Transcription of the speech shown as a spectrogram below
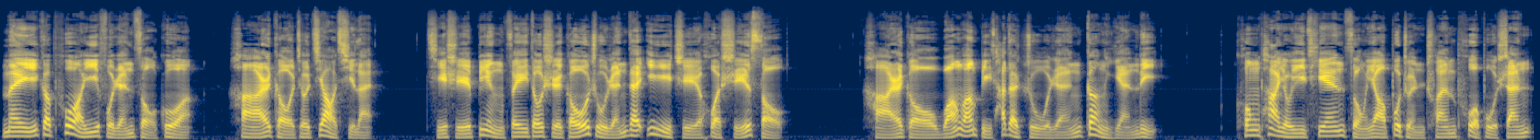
每一个破衣服人走过，哈儿狗就叫起来。其实并非都是狗主人的意志或食叟，哈儿狗往往比它的主人更严厉。恐怕有一天总要不准穿破布衫，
